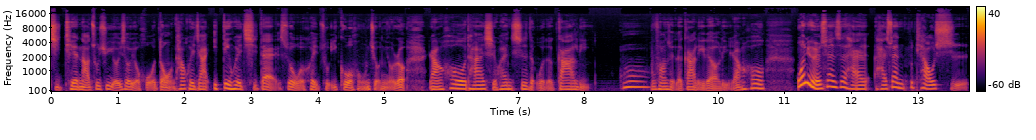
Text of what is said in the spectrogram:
几天呐、啊，出去有一时候有活动，他回家一定会期待说我会煮一锅红酒牛肉，然后他喜欢吃的我的咖喱，哦，不放水的咖喱料理。然后我女儿算是还还算不挑食，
